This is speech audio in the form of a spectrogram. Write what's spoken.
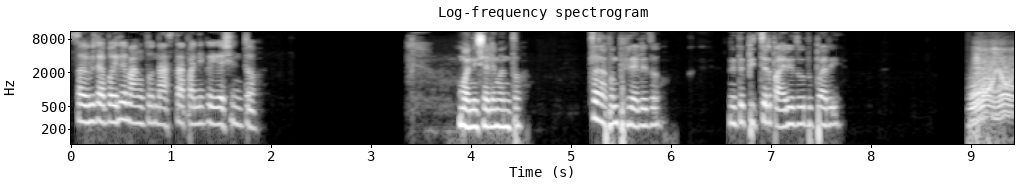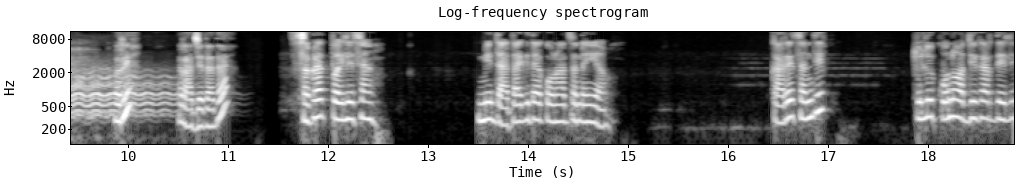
सविता पहिले मागतो नाश्ता पाणी काही असेल तर. मनीषाले म्हणतो चल आपण फिरायला जाऊ. नाही तर पिक्चर पाहिले जाऊ दुपारी. अरे राजा दादा सगळ्यात पहिले सांग. मी दादा गिदा कोणाचा नाही आहे. का रे संदीप? तुला कोण अधिकार दिले?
